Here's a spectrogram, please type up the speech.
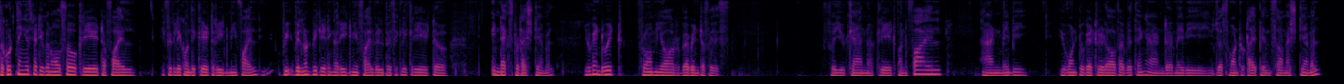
The good thing is that you can also create a file. If you click on the create readme file, we will not be creating a readme file. We'll basically create a index.html. You can do it from your web interface. So you can uh, create one file and maybe you want to get rid of everything and uh, maybe you just want to type in some HTML.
